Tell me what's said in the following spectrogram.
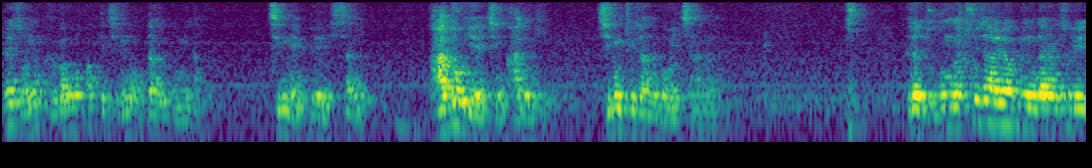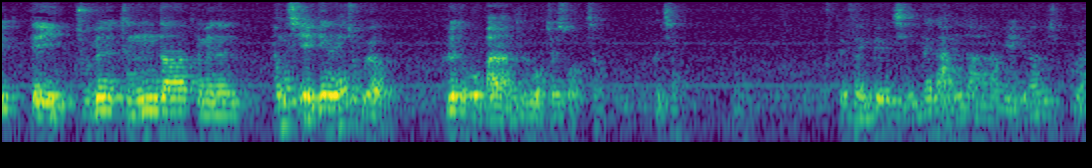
그래서 저는 그 방법밖에 지금 없다고 봅니다. 지금 MPL 시장이 과도기에 지금 과도기. 지금 투자하는 거 옳지 않아요. 그래서 누군가 투자하려고 그런다는 소리 내 주변에 듣는다 그러면은 한 번씩 얘기는 해주고요. 그래도 뭐 말 안 들으면 어쩔 수 없죠. 그렇죠? 그래서 MPL은 지금 때가 아니다라고 얘기를 하고 싶고요.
